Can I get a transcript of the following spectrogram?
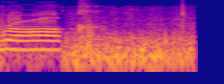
rock.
